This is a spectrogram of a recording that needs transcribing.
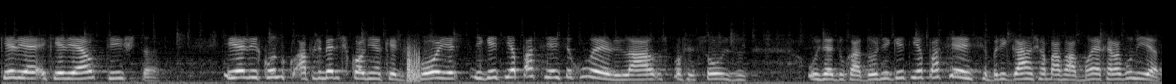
que ele, é, que ele é autista. E ele, quando a primeira escolinha que ele foi, ele, ninguém tinha paciência com ele. Lá, os professores, os, os educadores, ninguém tinha paciência. Brigava, chamava a mãe, aquela agonia.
